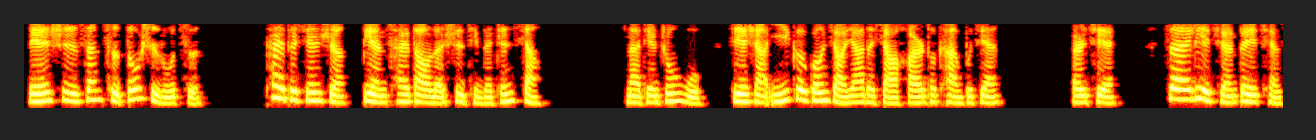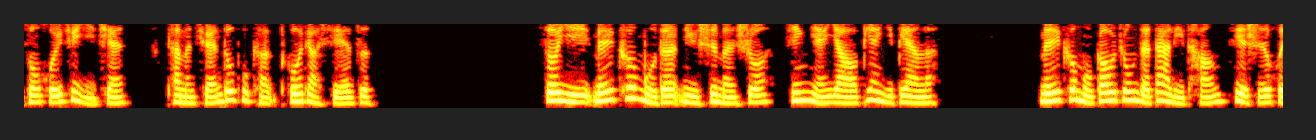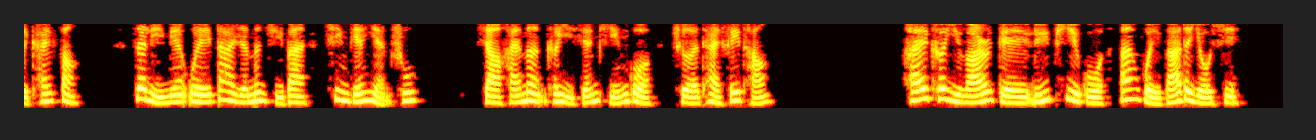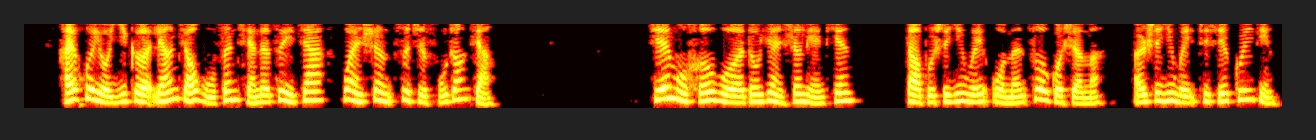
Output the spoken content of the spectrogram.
连试三次都是如此。泰特先生便猜到了事情的真相。那天中午，街上一个光脚丫的小孩都看不见，而且在猎犬被遣送回去以前，他们全都不肯脱掉鞋子。所以梅科姆的女士们说，今年要变一变了。梅科姆高中的大礼堂届时会开放，在里面为大人们举办庆典演出，小孩们可以衔苹果、扯太妃糖，还可以玩给驴屁股安尾巴的游戏，还会有一个两角五分钱的最佳万圣自制服装奖。杰姆和我都怨声连天。倒不是因为我们做过什么，而是因为这些规定。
